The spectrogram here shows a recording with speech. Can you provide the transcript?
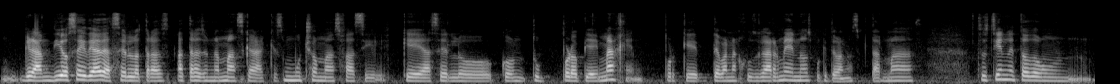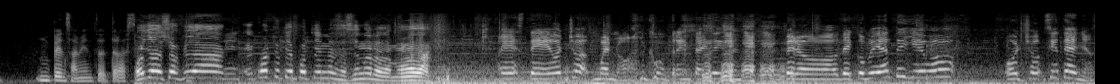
grandiosa idea de hacerlo atrás, atrás de una máscara, que es mucho más fácil que hacerlo con tu propia imagen, porque te van a juzgar menos, porque te van a aceptar más. Entonces tiene todo un, un pensamiento detrás. Oye, Sofía, ¿eh, ¿cuánto tiempo tienes haciéndole la moda? Este, ocho, bueno, como 36 años. Pero de comediante llevo ocho, siete años.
